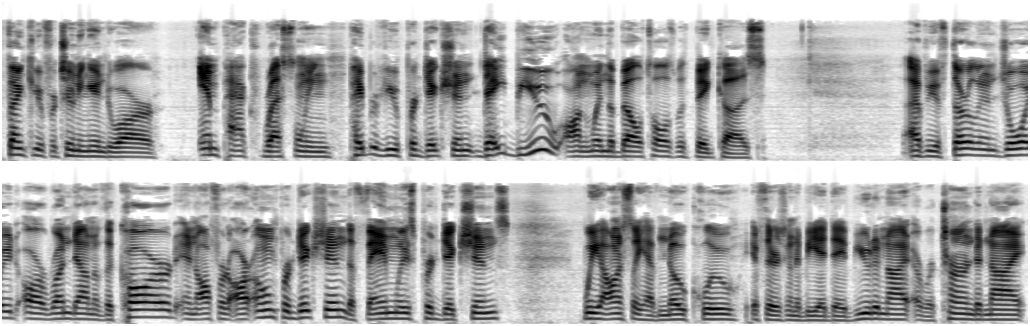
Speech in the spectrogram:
Thank you for tuning in to our Impact Wrestling pay-per-view prediction debut on When the Bell Tolls with Big Cuz. I you've thoroughly enjoyed our rundown of the card and offered our own prediction, the family's predictions. We honestly have no clue if there's going to be a debut tonight, a return tonight.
